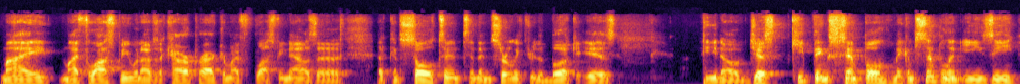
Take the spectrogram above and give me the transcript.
My my philosophy when I was a chiropractor, my philosophy now as a, a consultant, and then certainly through the book is, you know, just keep things simple, make them simple and easy.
